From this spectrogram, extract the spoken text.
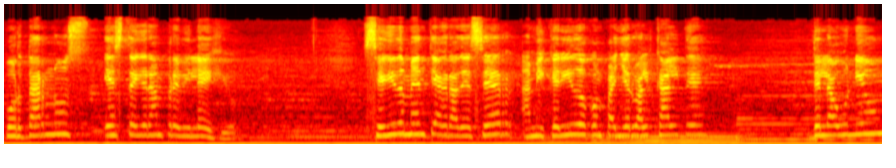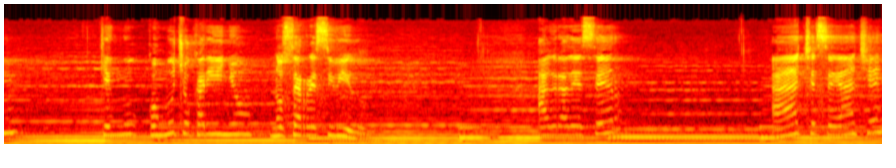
por darnos este gran privilegio Seguidamente agradecer a mi querido compañero alcalde de la Unión, que con mucho cariño nos ha recibido. Agradecer a HCH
